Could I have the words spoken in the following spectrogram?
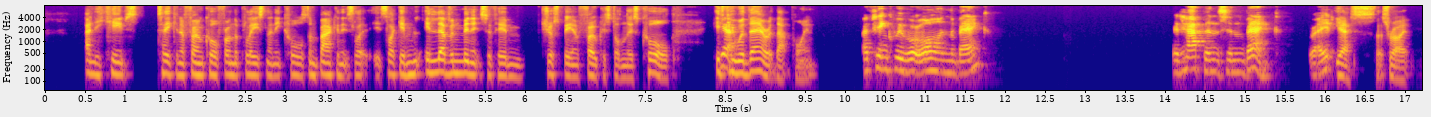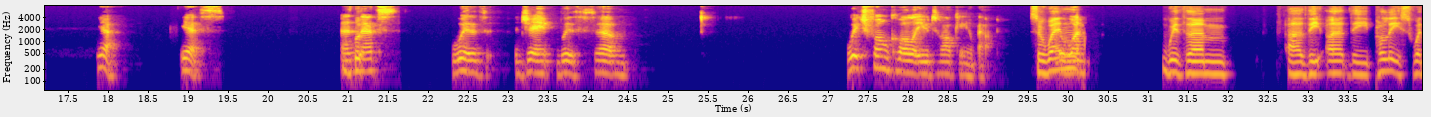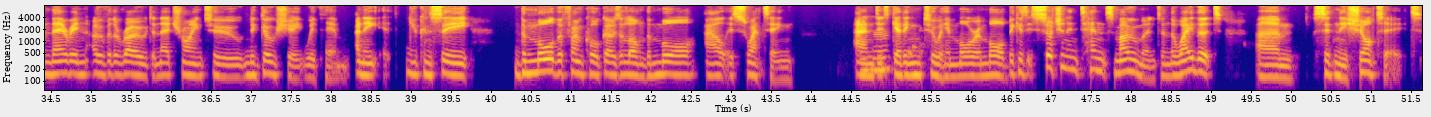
and he keeps taking a phone call from the police and then he calls them back and it's like it's like 11 minutes of him just being focused on this call if yeah. you were there at that point? I think we were all in the bank. It happens in the bank, right? Yes, that's right. Yeah. Yes. And but, that's with Jane with um, which phone call are you talking about? So when one... with um uh, the uh, the police when they're in over the road and they're trying to negotiate with him, and he, you can see the more the phone call goes along, the more Al is sweating, and mm-hmm. it's getting to him more and more because it's such an intense moment, and the way that um, Sidney shot it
